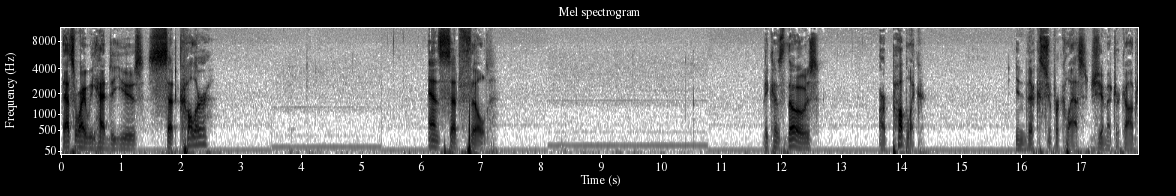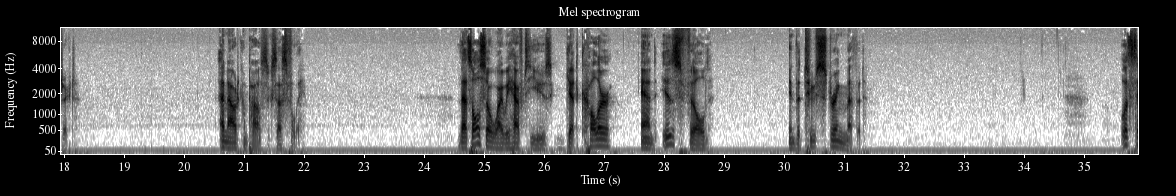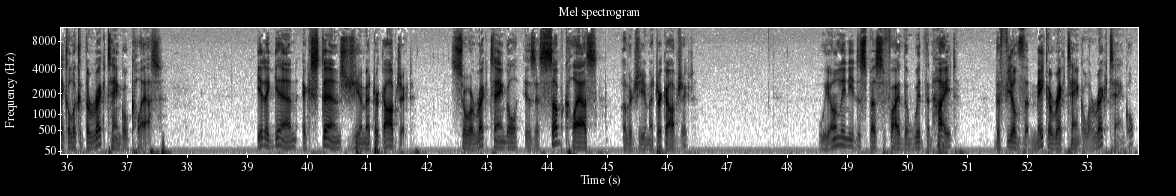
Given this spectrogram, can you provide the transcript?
That's why we had to use set color and set filled. Because those are public in the superclass geometric object. And now it compiles successfully. That's also why we have to use get color and is filled in the toString method. Let's take a look at the rectangle class. It again extends geometric object. So a rectangle is a subclass of a geometric object. We only need to specify the width and height, the fields that make a rectangle a rectangle.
